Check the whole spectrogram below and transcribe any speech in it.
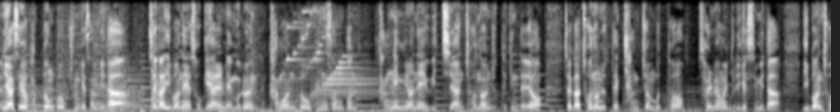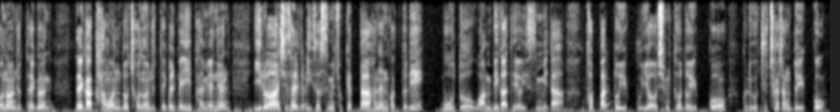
안녕하세요. 박동국 중개사입니다. 제가 이번에 소개할 매물은 강원도 횡성군 강림면에 위치한 전원주택인데요. 제가 전원주택 장점부터 설명을 드리겠습니다. 이번 전원주택은 내가 강원도 전원주택을 매입하면은 이러한 시설들이 있었으면 좋겠다 하는 것들이 모두 완비가 되어 있습니다. 텃밭도 있고요, 쉼터도 있고, 그리고 주차장도 있고,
